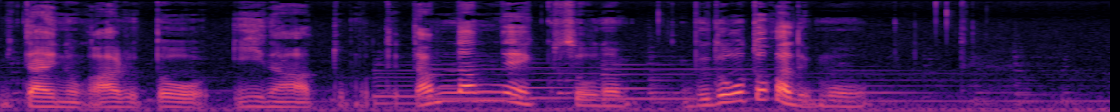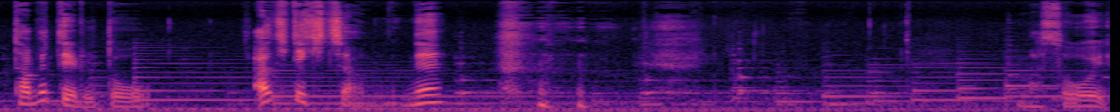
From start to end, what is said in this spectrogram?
みたいのがあるといいなと思って。だんだんねそのブドウとかでも食べてると飽きてきちゃうのね。まあそういう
